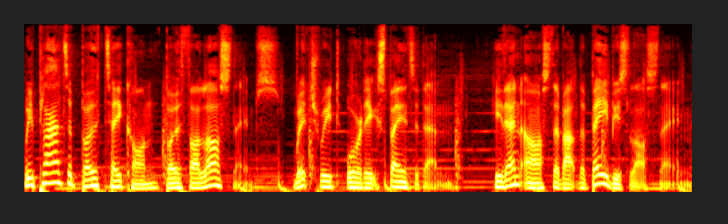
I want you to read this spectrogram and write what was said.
We plan to both take on both our last names, which we'd already explained to them. He then asked about the baby's last name.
